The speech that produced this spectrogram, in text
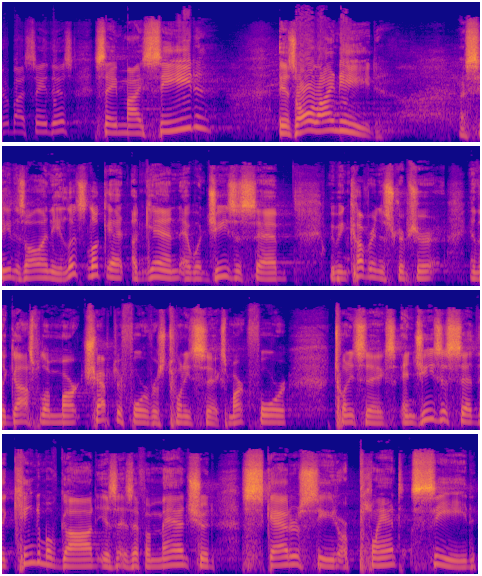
Everybody say this. Say, My seed is all I need. My seed is all I need. Let's look at again at what Jesus said. We've been covering the scripture in the Gospel of Mark, chapter 4, verse 26. Mark 4, 26. And Jesus said, The kingdom of God is as if a man should scatter seed or plant seed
